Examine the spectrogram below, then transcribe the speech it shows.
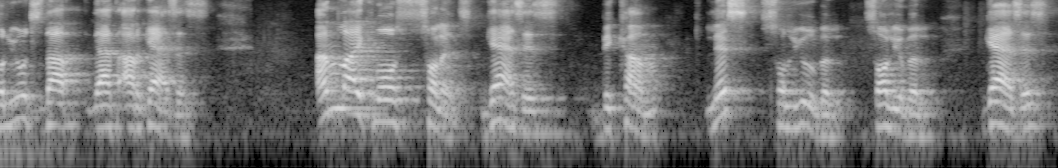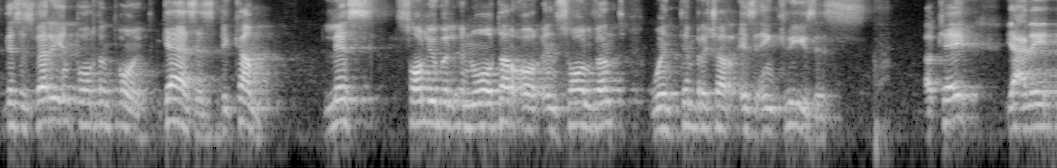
solutes that that are gases. Unlike most solids gases become less soluble soluble gases. This is very important point. Gases become less soluble in water or in solvent when temperature is increases okay يعني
